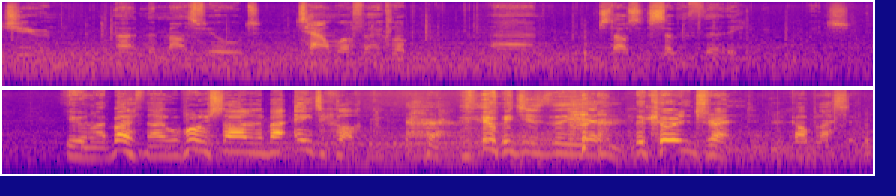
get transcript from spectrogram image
June at the Mansfield Town Welfare Club. Um, starts at 7.30, which you and I both know will probably start at about 8 o'clock, which is the, uh, the current trend. God bless him.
